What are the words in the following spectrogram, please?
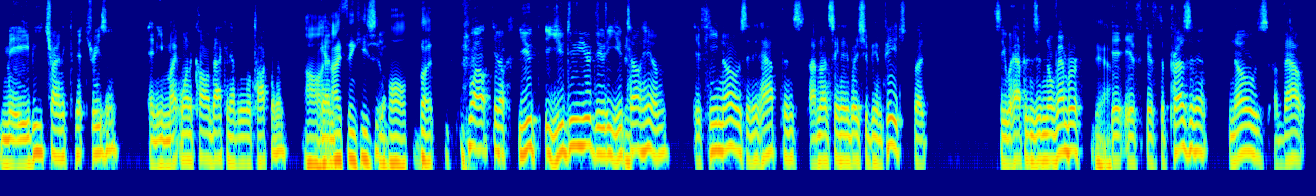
maybe trying to commit treason, and he might want to call him back and have a little talk with him. Oh, and- I think he's involved, but Well, you know, you you do your duty. You tell him if he knows and it happens. I'm not saying anybody should be impeached, but see what happens in November. yeah, If if the president knows about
